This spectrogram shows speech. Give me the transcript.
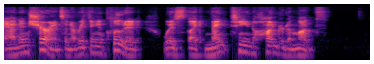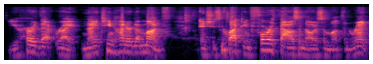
and insurance and everything included was like 1900 a month. You heard that right. 1900 a month and she's collecting $4,000 a month in rent.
